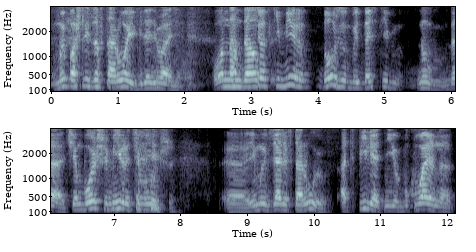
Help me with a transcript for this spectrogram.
мы пошли за второй к дяде Ване. Он нам дал... Все-таки мир должен быть достигнут. Ну, да, чем больше мира, тем лучше. Э, И мы взяли вторую, отпили от нее буквально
